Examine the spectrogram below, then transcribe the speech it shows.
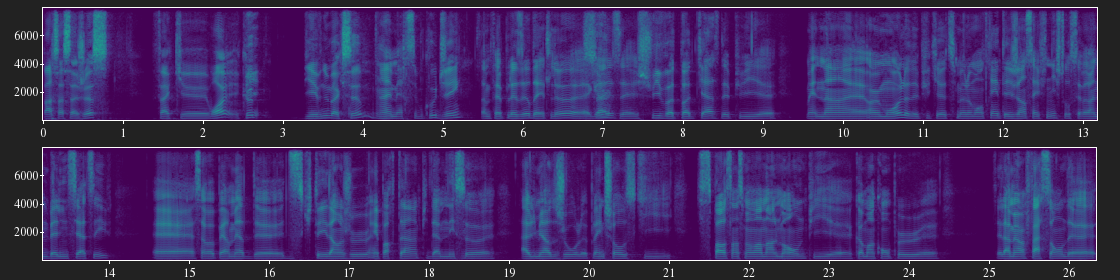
par sa sagesse. Fait que, ouais, écoute, bienvenue Maxime. Ouais, merci beaucoup, Jay. Ça me fait plaisir d'être là. Euh, guys, euh, je suis votre podcast depuis euh, maintenant un mois, depuis que tu me l'as montré, Intelligence Infinie. Je trouve que c'est vraiment une belle initiative. ça va permettre de discuter d'enjeux importants puis d'amener ça à la lumière du jour. Plein de choses qui, qui, se passent en ce moment dans le monde, puis comment qu'on peut c'est la meilleure façon de,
